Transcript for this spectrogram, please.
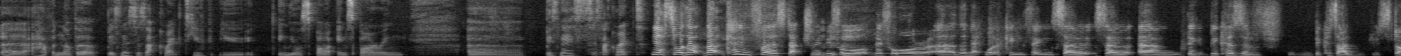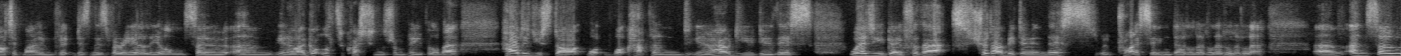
uh, have another business. Is that correct? You you in your spa- inspiring uh, business. Is that correct? Yes. Well, that, that came first actually before before uh, the networking thing. So so um, be, because of because I started my own business very early on. So um, you know I got lots of questions from people about how did you start? What what happened? You know how do you do this? Where do you go for that? Should I be doing this? Pricing. Da da da da da da. Um, and so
